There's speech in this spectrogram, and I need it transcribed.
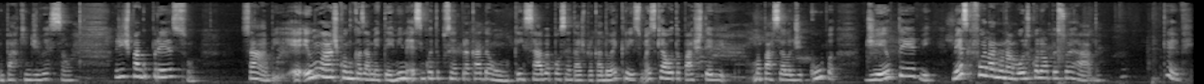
no parquinho de diversão. A gente paga o preço, sabe? É, eu não acho que quando o casamento termina é 50% para cada um. Quem sabe a porcentagem para cada um é Cristo, mas que a outra parte teve uma parcela de culpa de eu teve. Mesmo que foi lá no namoro escolher uma pessoa errada. Teve.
